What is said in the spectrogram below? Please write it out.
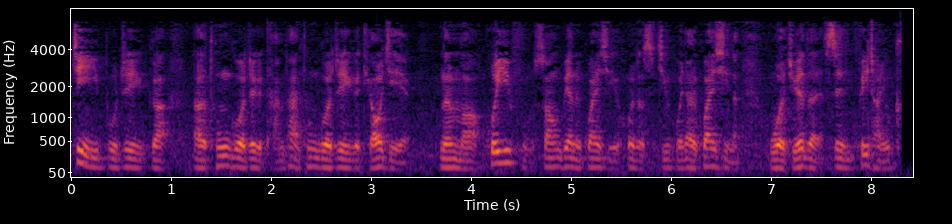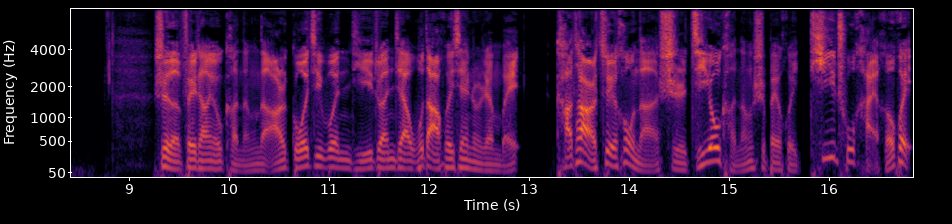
进一步这个呃通过这个谈判，通过这个调解。那么恢复双边的关系，或者是几个国家的关系呢？我觉得是非常有可。是的，非常有可能的。而国际问题专家吴大辉先生认为，卡塔尔最后呢是极有可能是被会踢出海合会，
